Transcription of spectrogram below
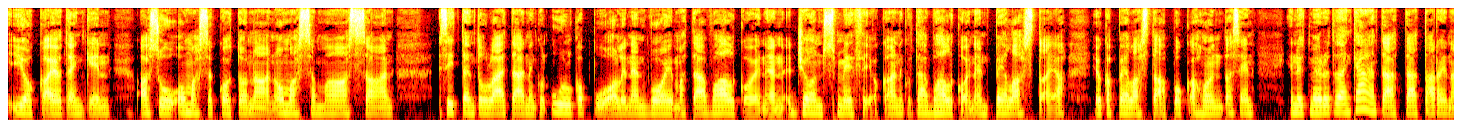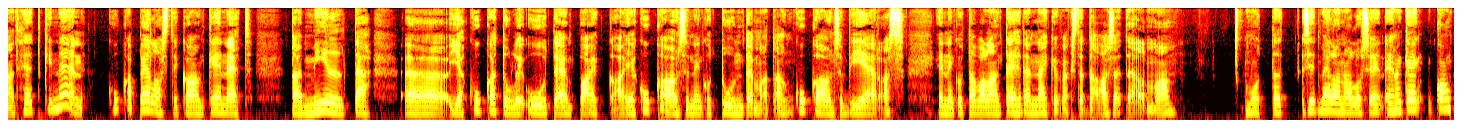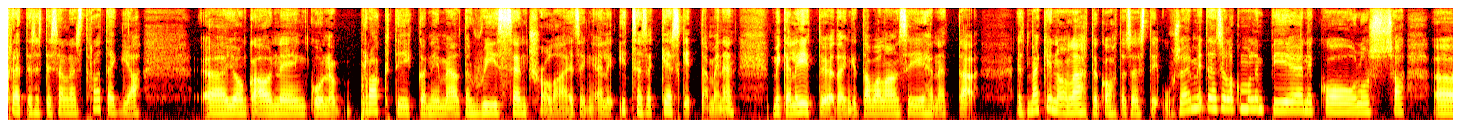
joka jotenkin asuu omassa kotonaan, omassa maassaan. Sitten tulee tämä niin kuin ulkopuolinen voima, tämä valkoinen John Smith, joka on niin kuin tämä valkoinen pelastaja, joka pelastaa Pocahontasin. Ja nyt me yritetään kääntää tämä tarina, että hetkinen, kuka pelastikaan kenet tai miltä ja kuka tuli uuteen paikkaan ja kuka on se niin kuin tuntematon, kuka on se vieras ja niin kuin tavallaan tehdä näkyväksi tätä asetelmaa. Mutta sitten meillä on ollut ihan konkreettisesti sellainen strategia, jonka on niin kuin praktiikka nimeltä recentralizing, eli itsensä keskittäminen, mikä liittyy jotenkin tavallaan siihen, että, että mäkin olen lähtökohtaisesti useimmiten silloin, kun mä olin pieni koulussa,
